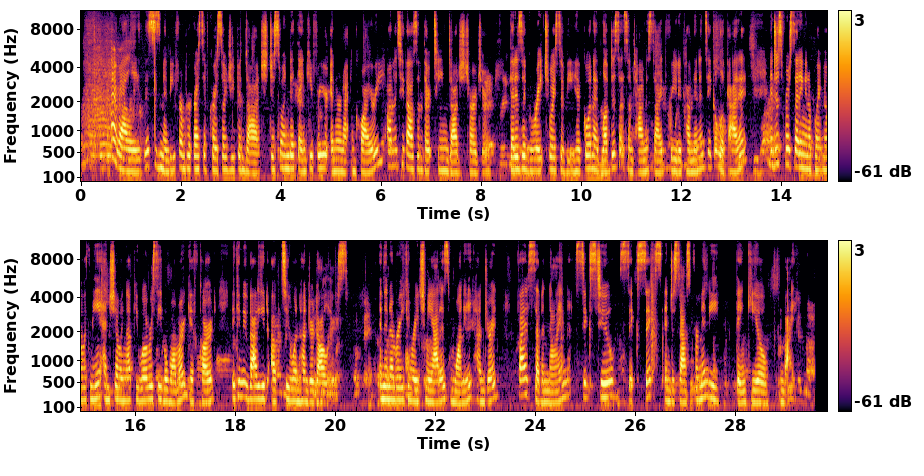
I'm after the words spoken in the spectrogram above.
Hi, Raleigh. This is Mindy from Progressive Chrysler Jeep and Dodge. Just wanted to thank you for your internet inquiry on the 2013 Dodge Charger. That is a great choice of vehicle, and I'd love to set some time aside for you to come in and take a look at it. And just for setting an appointment with me and showing up, you will receive a Walmart gift card that can be valued up to $100. And the number you can reach me at is 1 800 579 6266 and just ask for Mindy. Thank you. Bye.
